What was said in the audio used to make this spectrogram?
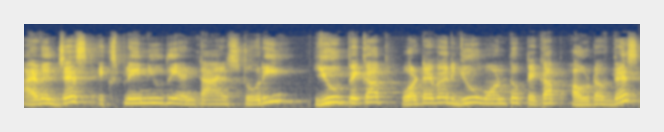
I will just explain you the entire story. You pick up whatever you want to pick up out of this,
